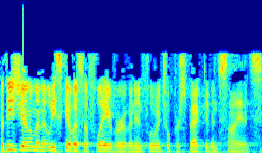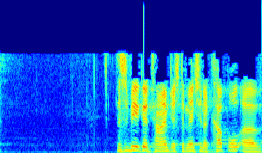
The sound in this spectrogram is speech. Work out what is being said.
But these gentlemen at least give us a flavor of an influential perspective in science. This would be a good time just to mention a couple of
